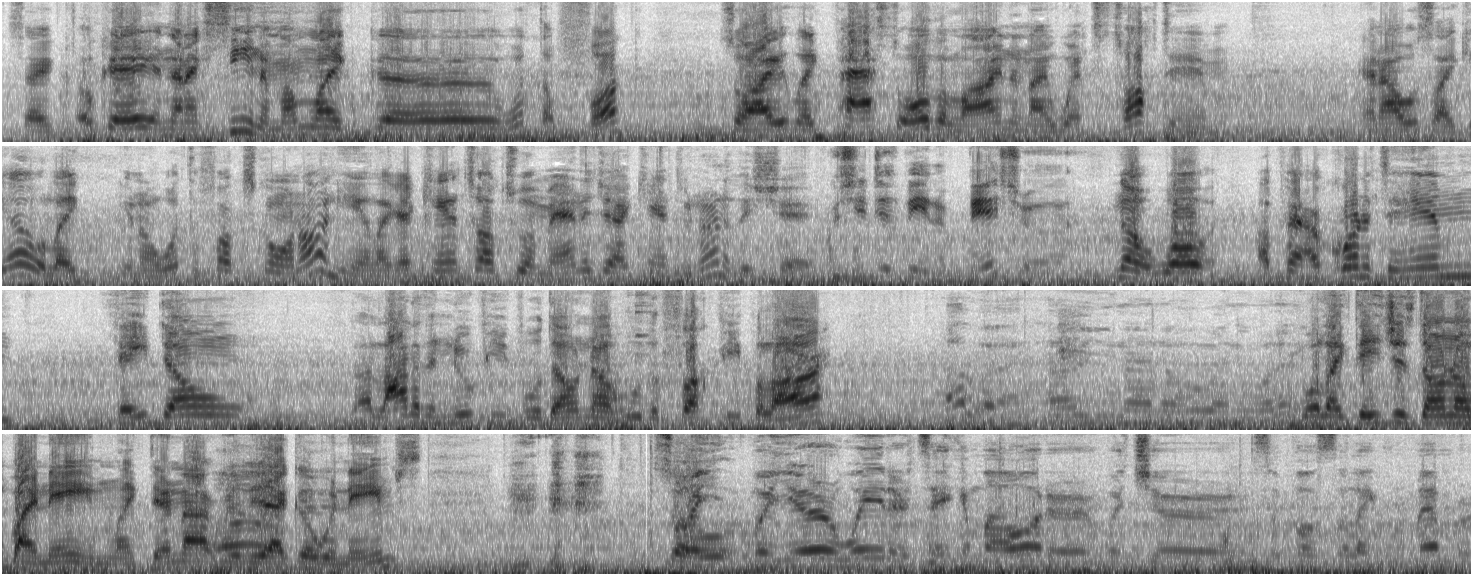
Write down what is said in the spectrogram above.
It's like, okay, and then I seen him. I'm like, uh, "What the fuck?" So I like passed all the line and I went to talk to him, and I was like, "Yo, like, you know, what the fuck's going on here? Like, I can't talk to a manager. I can't do none of this shit." was she just being a bitch or? No, well, according to him, they don't. A lot of the new people don't know who the fuck people are. How the hell you not know who anyone is? Well, like they just don't know by name. Like they're not really Oh, that good okay. with names. but, so but you're a waiter taking my order, but you're supposed to like remember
